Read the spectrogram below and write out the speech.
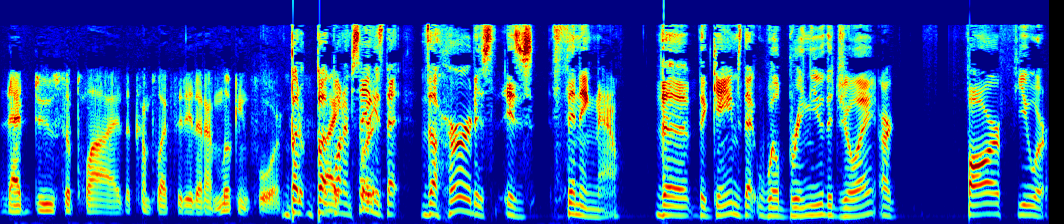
that do supply the complexity that I'm looking for. But but Like, what I'm saying for- is that the herd is is thinning now. The the games that will bring you the joy are far fewer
